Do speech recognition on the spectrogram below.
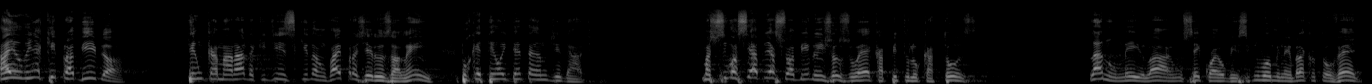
Aí eu venho aqui para a Bíblia, ó. Tem um camarada que diz que não vai para Jerusalém porque tem 80 anos de idade. Mas se você abrir a sua Bíblia em Josué, capítulo 14, lá no meio, lá, não sei qual é o versículo, não vou me lembrar que eu estou velho.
